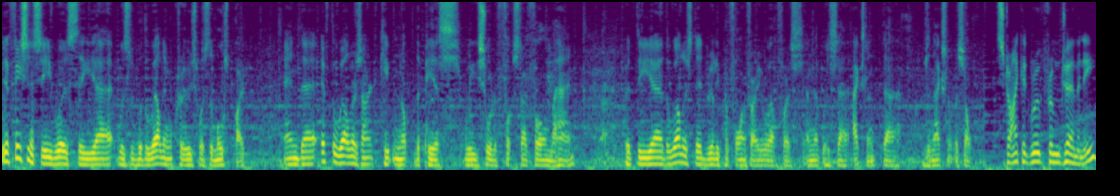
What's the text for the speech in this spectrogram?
The efficiency was the uh, was with the welding crews was the most part, and uh, if the welders aren't keeping up the pace, we sort of start falling behind. But the uh, the welders did really perform very well for us, and it was uh, excellent. Uh, it was an excellent result. Streicher Group from Germany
